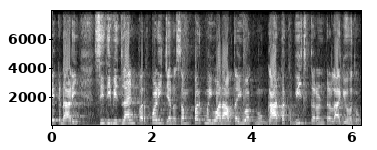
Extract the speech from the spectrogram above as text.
એક ડાળી સીધી વીજલાઇન પર પડી જેનો સંપર્કમાં યુવાન આવતા યુવકનો ઘાતક વીજ કરંટ લાગ્યો હતો.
